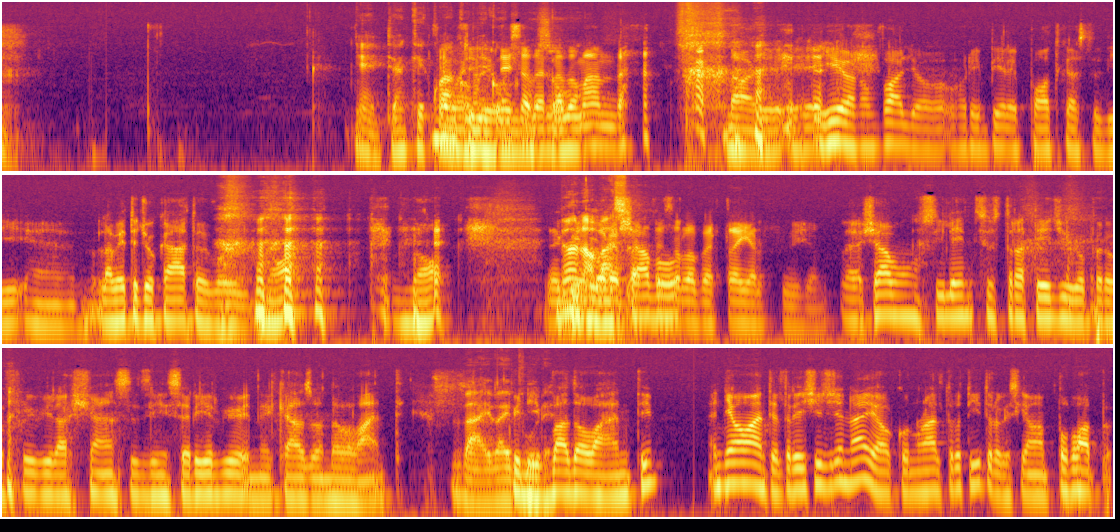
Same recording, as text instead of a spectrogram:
Mm. Niente, anche qua non come questa della domanda. No, io non voglio riempire il podcast di eh, l'avete giocato e voi no. no. No, no, lasciavo, solo per Trial Fusion. Lasciavo un silenzio strategico per offrirvi la chance di inserirvi e nel caso andavo avanti. Vai, vai Quindi pure. vado avanti. Andiamo avanti il 13 gennaio con un altro titolo che si chiama Pop-Up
